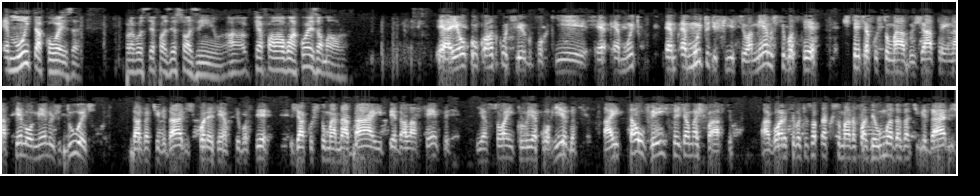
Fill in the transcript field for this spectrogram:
é muita coisa para você fazer sozinho. Ah, Quer falar alguma coisa, Mauro? É, eu concordo contigo, porque é, é muito, é, é muito difícil, a menos que você esteja acostumado já a treinar pelo menos duas das atividades. Por exemplo, se você já costuma nadar e pedalar sempre, e é só incluir a corrida, aí talvez seja mais fácil. Agora, se você só está acostumado a fazer uma das atividades,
